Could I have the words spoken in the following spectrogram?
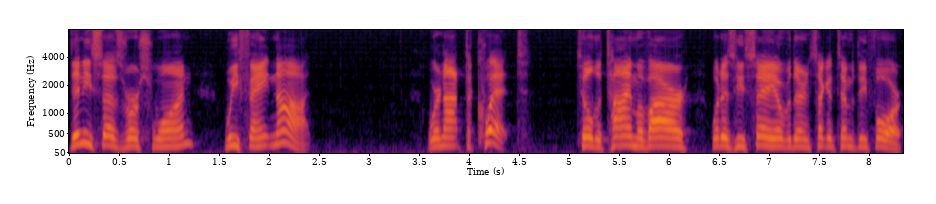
Then he says, verse 1 we faint not. We're not to quit till the time of our, what does he say over there in 2 Timothy 4?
